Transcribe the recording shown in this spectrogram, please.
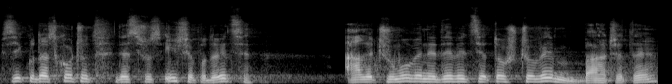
всі кудись хочуть десь щось інше подивитися. Але чому ви не дивитеся то, що ви бачите?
